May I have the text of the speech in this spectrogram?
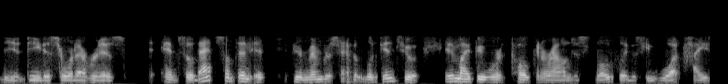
the Adidas or whatever it is. And so that's something if, if your members haven't looked into, it might be worth poking around just locally to see what high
